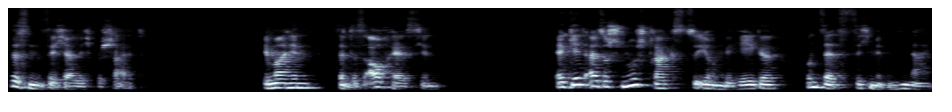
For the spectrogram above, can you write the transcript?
wissen sicherlich Bescheid. Immerhin sind es auch Häschen. Er geht also schnurstracks zu ihrem Gehege und setzt sich mitten hinein.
